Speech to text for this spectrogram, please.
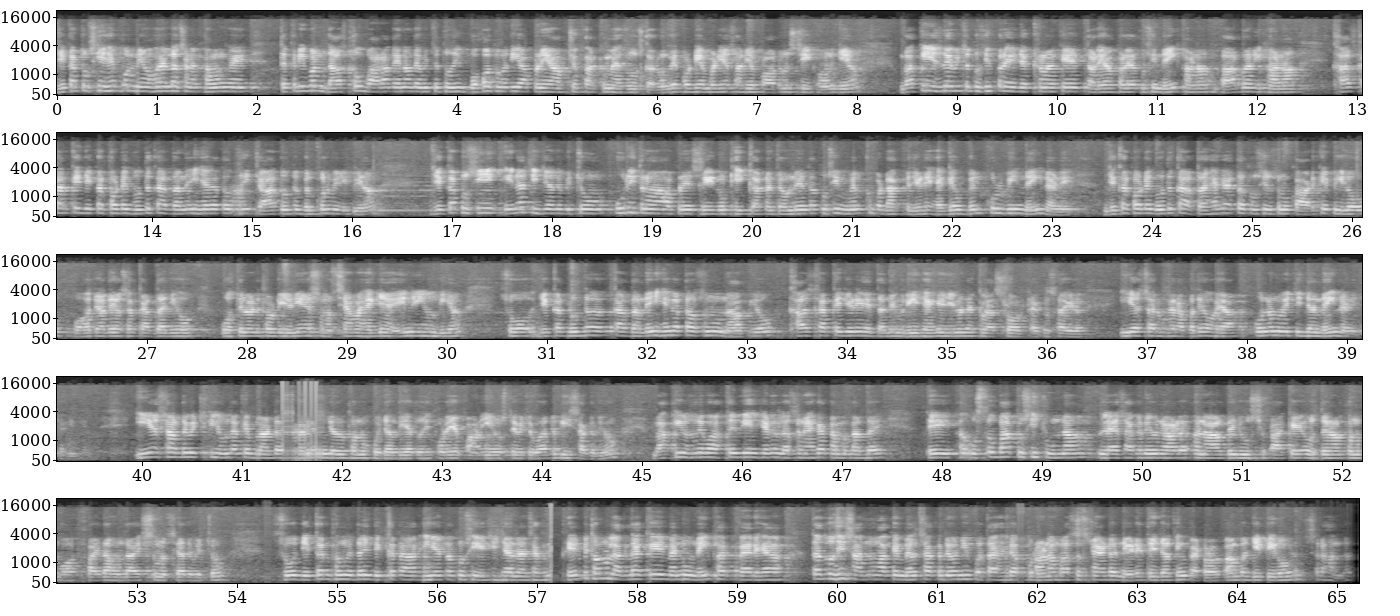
ਜੇਕਰ ਤੁਸੀਂ ਇਹ ਭੁੰਨਿਆ ਹੋਇਆ ਲਸਣ ਖਾਓਗੇ, ਤਕਰੀਬਨ 10 ਤੋਂ 12 ਦਿਨਾਂ ਦੇ ਵਿੱਚ ਤੁਸੀਂ ਬਹੁਤ ਵਧੀਆ ਆਪਣੇ ਆਪ 'ਚ ਫ਼ਰਕ ਮਹਿਸੂਸ ਕਰੋਗੇ, ਤੁਹਾਡੀਆਂ ਬੜੀਆਂ ਸਾਰੀਆਂ ਪ੍ਰੋਬਲਮਸ ਠੀਕ ਹੋਣਗੀਆਂ। ਬਾਕੀ ਇਸ ਦੇ ਵਿੱਚ ਤੁਸੀਂ ਪਰਹੇਜ਼ ਰੱਖਣਾ ਕਿ ਤਲਿਆ ਫਲਿਆ ਤੁਸੀਂ ਨਹੀਂ ਖਾਣਾ, ਬਾਹਰ ਦਾ ਨਹੀਂ ਖਾਣਾ। ਖਾਸ ਕਰਕੇ ਜੇਕਰ ਤੁਹਾਡੇ ਦੁੱਧ ਘਰ ਦਾ ਨਹੀਂ ਹੈਗਾ ਤਾਂ ਤੁਸੀਂ ਚਾਹ ਦੁੱਧ ਬਿਲਕੁਲ ਵੀ ਨਹੀਂ ਪੀਣਾ। ਜੇਕਰ ਤੁਸੀਂ ਇਹਨਾਂ ਚੀਜ਼ਾਂ ਦੇ ਵਿੱਚੋਂ ਪੂਰੀ ਤਰ੍ਹਾਂ ਆਪਣੇ ਸਰੀਰ ਨੂੰ ਠੀਕ ਕਰਨਾ ਚਾਹੁੰਦੇ ਹੋ, ਤਾਂ ਤੁਸੀਂ ਮਿਲਕ ਪ੍ਰੋਡਕਟ ਜਿਹੜੇ ਹੈਗੇ ਉਹ ਬਿਲਕੁਲ ਵੀ ਨਹੀਂ ਲੈਣੇ। ਜੇਕਰ ਤੁਹਾਡੇ ਦੁੱਧ ਘਰ ਦਾ ਹੈਗਾ, ਤਾਂ ਤੁਸੀਂ ਉਸ ਨੂੰ ਕਾੜ ਕੇ ਪੀ ਲਓ। ਬਹੁਤ ਜ਼ਿਆਦਾ ਅਸਰ ਕਰਦਾ ਜੀ ਉਹ। ਉਸ ਦੇ ਨਾਲ ਤੁਹਾਡੀ ਜਿਹੜੀਆਂ ਸਮੱਸਿਆਵਾਂ ਹੈਗੀਆਂ, ਇਹ ਨਹੀਂ ਹੁੰਦੀਆਂ। ਸੋ ਜੇਕਰ ਦੁੱਧ ਘਰ ਦਾ ਨਹੀਂ ਹੈਗਾ, ਤਾਂ ਉਸ ਨੂੰ ਨਾ ਪੀਓ। ਖਾਸ ਕਰਕੇ ਜਿਹੜੇ ਇਦਾਂ ਦੇ ਮਰੀਜ਼ ਹੈਗੇ, ਜਿਨ੍ਹਾਂ ਦਾ ਕੋਲੇਸਟ੍ਰੋਲ ਟ੍ਰਾਈਗਲਾਈਸਰਾਈਡ ਈਐਸਆਰ ਵਗੈਰਾ ਵਧਿਆ ਹੋਇਆ, ਉਹਨਾਂ ਨੂੰ ਇਹ ਚੀਜ਼ਾਂ ਨਹੀਂ ਲੈਣੀ ਚਾਹੀਦੀਆਂ। ਈਐਸਆਰ ਦੇ ਵਿੱਚ ਕੀ ਹੁੰਦਾ ਕਿ ਬਲੱਡ ਜਦੋਂ ਤੁਹਾਨੂੰ ਹੋ ਜਾਂਦੀ ਹੈ, ਤੁਸੀਂ ਥੋੜਾ ਜਿਹਾ ਪਾਣੀ ਉਸ ਦੇ ਵਿੱਚ ਵੱਧ ਪੀ ਸਕਦੇ ਹੋ। ਬਾਕੀ ਉਸ ਦੇ ਵਾਸਤੇ ਵੀ ਇਹ ਜਿਹੜਾ ਲਸਣ ਹੈਗਾ ਕੰਮ ਕਰਦਾ ਹੈ। ਤੇ ਉਸ ਤੋਂ ਬਾਅਦ ਤੁਸੀਂ ਚੂਨਾ ਲੈ ਸਕਦੇ ਹੋ ਨਾਲ, ਅਨਾਰ ਦੇ ਜੂਸ ਚੁਕਾ ਕੇ ਉਸ ਦੇ ਨਾਲ ਤੁਹਾਨੂੰ ਬਹੁਤ ਫਾਇਦਾ ਹੁੰਦਾ ਇਸ ਸਮੱਸਿਆ ਦੇ ਵਿੱਚੋਂ। ਸੋ ਜੇਕਰ ਤੁਹਾਨੂੰ ਇਦਾਂ ਦੀ ਦਿੱਕਤ ਆ ਰਹੀ ਹੈ, ਤਾਂ ਤੁਸੀਂ ਇਹ ਚੀਜ਼ਾਂ ਲੈ ਸਕਦੇ ਹੋ। ਫਿਰ ਵੀ ਤੁਹਾਨੂੰ ਲੱਗਦਾ ਕਿ ਮੈਨੂੰ ਨਹੀਂ ਫ਼ਰਕ ਪੈ ਰਿਹਾ, ਤਾਂ ਤੁਸੀਂ ਸਾਨੂੰ ਆ ਕੇ ਮਿਲ ਸਕਦੇ ਹੋ ਜੀ। ਪਤਾ ਹੈਗਾ ਪੁਰਾਣਾ ਬੱਸ ਸਟੈਂਡ ਨੇੜੇ Teja Singh petrol pump, GT road, Sirhind.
